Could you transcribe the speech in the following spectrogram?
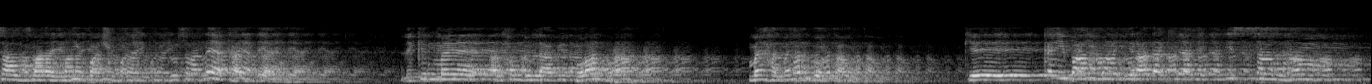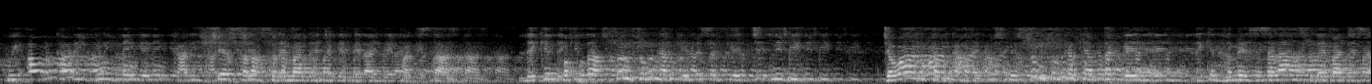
سال ہمارا یہی پاش ہوتا ہے کہ دوسرا نیا کاری لے آئیں گے لیکن میں الحمدللہ ابھی قرآن پڑھا، میں حلفن بولتا ہوں کہ کئی بار ہم نے ارادہ کیا ہے کہ اس سال ہم کوئی اور کاری ڈھونڈ لیں گے، کاری شیخ صلاح سلیمان کی جگہ پہ لائیں گے پاکستان۔ لیکن بخدا سن سن کر کے مصر کے جتنی بھی جوان طبقہ ہے، اس میں سن سن کر کے ہم تک گئے ہیں، لیکن ہمیں صلاح سلیمان جیسا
